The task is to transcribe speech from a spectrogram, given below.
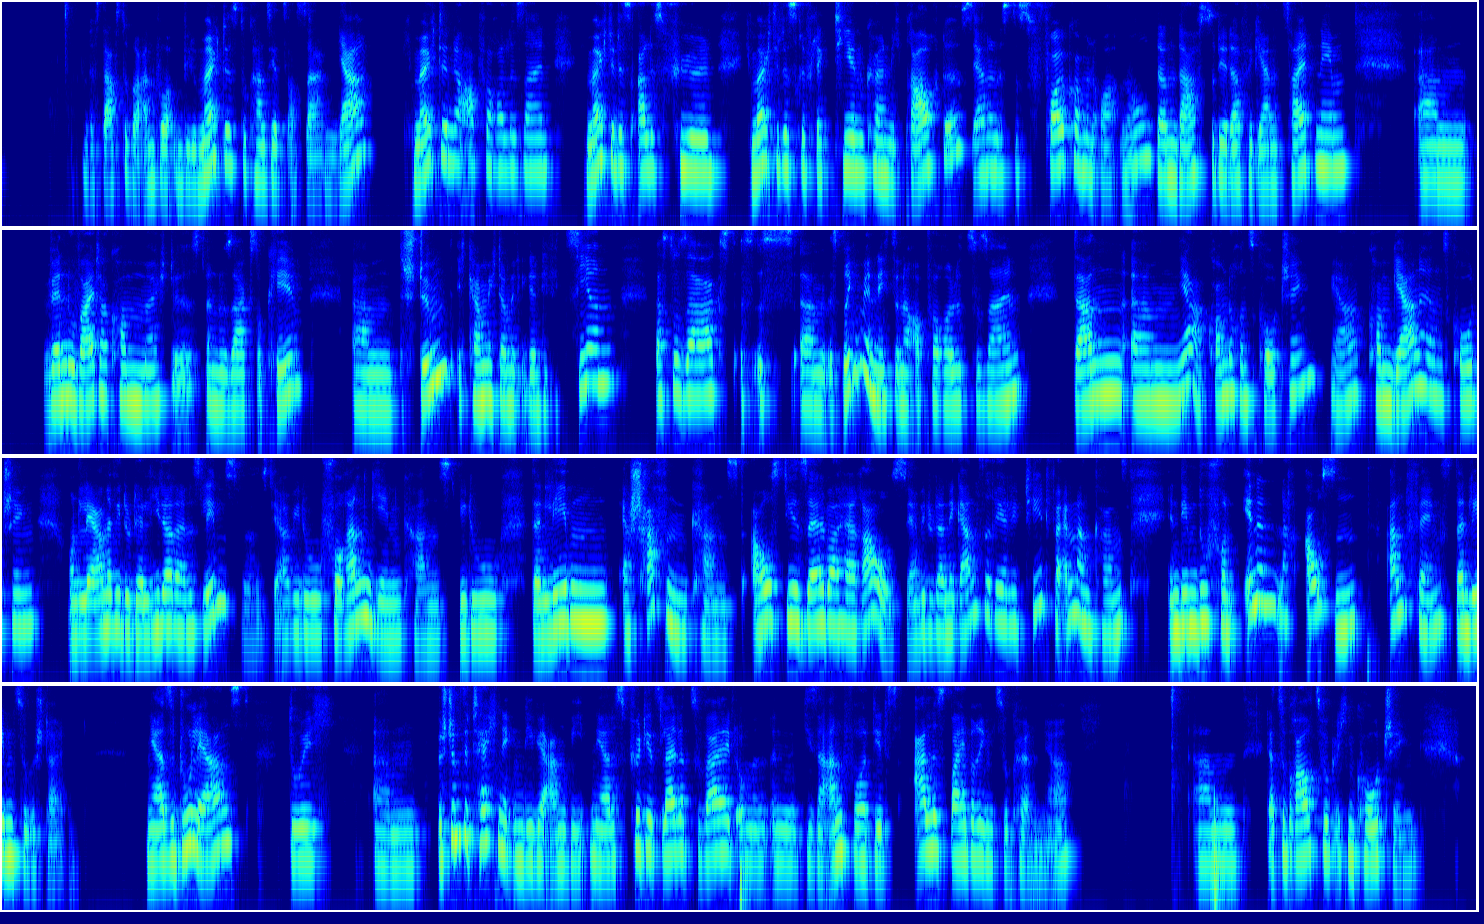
und das darfst du beantworten, wie du möchtest. Du kannst jetzt auch sagen, ja, ich möchte in der Opferrolle sein. Ich möchte das alles fühlen. Ich möchte das reflektieren können. Ich brauche das. Ja, dann ist das vollkommen in Ordnung. Dann darfst du dir dafür gerne Zeit nehmen. Ähm, wenn du weiterkommen möchtest, wenn du sagst, okay, ähm, stimmt, ich kann mich damit identifizieren, was du sagst. Es ist, ähm, es bringt mir nichts, in der Opferrolle zu sein dann ähm, ja, komm doch ins Coaching, ja, komm gerne ins Coaching und lerne, wie du der Leader deines Lebens wirst, ja, wie du vorangehen kannst, wie du dein Leben erschaffen kannst aus dir selber heraus, ja, wie du deine ganze Realität verändern kannst, indem du von innen nach außen anfängst, dein Leben zu gestalten. Ja, also du lernst durch ähm, bestimmte Techniken, die wir anbieten, ja, das führt jetzt leider zu weit, um in, in dieser Antwort dir das alles beibringen zu können, ja. Ähm, dazu braucht es wirklich ein Coaching.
